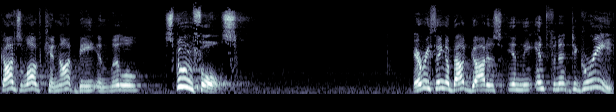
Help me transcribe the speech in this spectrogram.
God's love cannot be in little spoonfuls. Everything about God is in the infinite degree.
